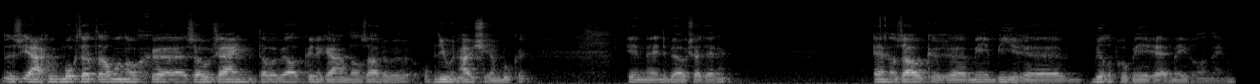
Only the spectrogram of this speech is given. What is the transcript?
Dus ja, goed, mocht dat allemaal nog zo zijn dat we wel kunnen gaan, dan zouden we opnieuw een huisje gaan boeken in, eh, in de Belgische Ardennen. En dan zou ik er eh, meer bier eh, willen proberen en mee willen nemen.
